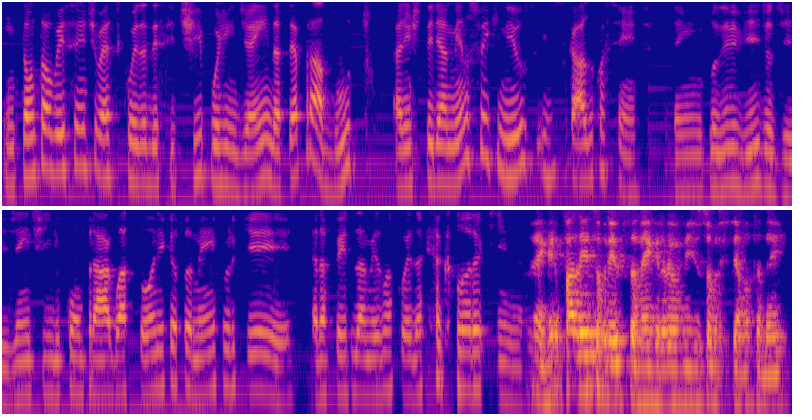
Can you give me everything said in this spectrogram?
Então talvez se a gente tivesse coisa desse tipo hoje em dia ainda, até para adulto, a gente teria menos fake news e descaso com a ciência. Tem inclusive vídeos de gente indo comprar água tônica também porque era feito da mesma coisa que a cloroquina. É, falei sobre isso também, gravei um vídeo sobre esse tema também.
